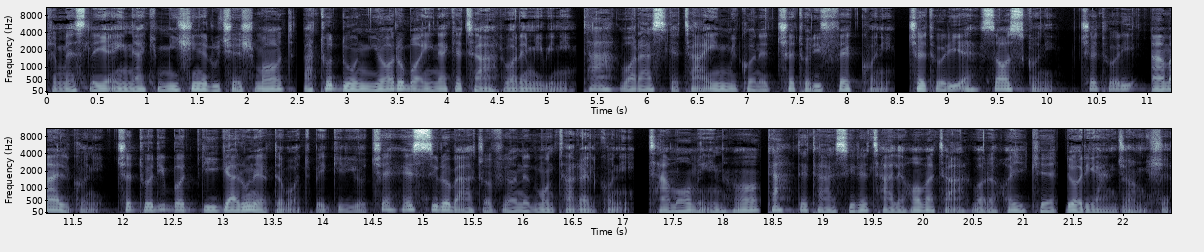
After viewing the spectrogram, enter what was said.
که مثل یه عینک میشینه رو چشمات و تو دنیا رو با عینک تهرواره می‌بینی. تهرواره است که تعیین می‌کنه چطوری فکر کنی چطوری احساس کنی چطوری عمل کنی چطوری با دیگرون ارتباط بگیری و چه حسی رو به اطرافیانت منتقل کنی. تمام اینها تحت تاثیر تله ها و تهرواره هایی که داری انجام میشه.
